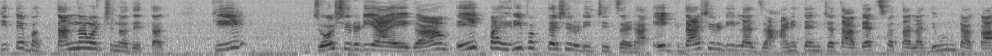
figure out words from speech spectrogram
की ते भक्तांना वचनं देतात. की जो शिर्डी आएगा एक पायरी फक्त शिर्डीची चढा. एकदा शिर्डीला जा आणि त्यांच्या ताब्यात स्वतःला देऊन टाका.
